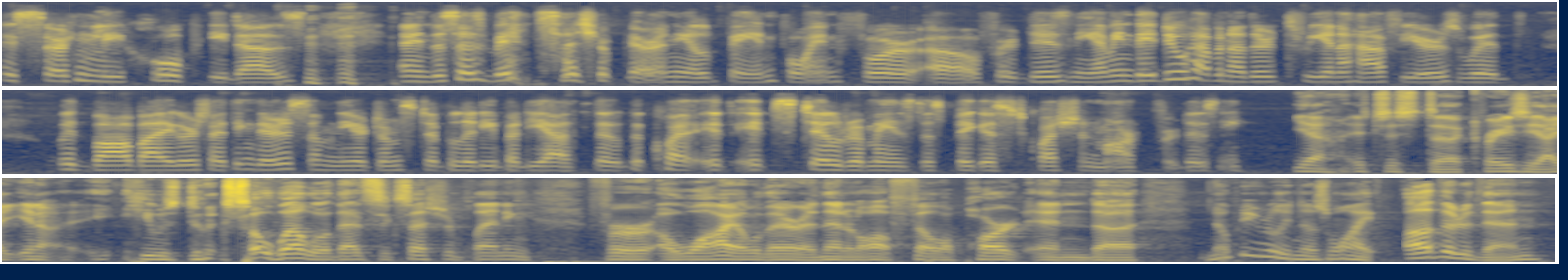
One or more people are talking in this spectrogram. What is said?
I certainly hope he does. I mean, this has been such a perennial pain point for uh, for Disney. I mean, they do have another three and a half years with with Bob Iger, so I think there is some near-term stability. But yeah, the the it, it still remains this biggest question mark for Disney. Yeah, it's just uh, crazy. I you know he was doing so well with that succession planning for a while there, and then it all fell apart, and uh, nobody really knows why, other than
